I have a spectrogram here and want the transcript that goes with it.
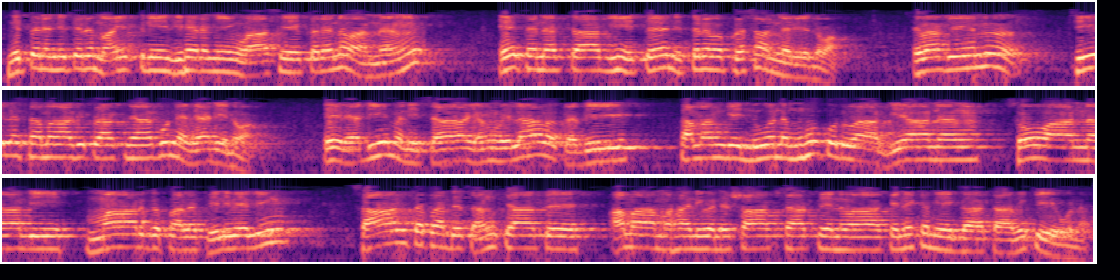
නිතර නිතර මෛත්‍රී විහරණයෙන් වාසය කරනවා නම් ඒ තැනැත්තාගේ හිත නිතරම ප්‍රසන්න වෙනවා. ඒ වගේම සීල සමාධි ප්‍රඥා ගුණ වැඩෙනවා. ඒ වැඩිම නිසා යම් වෙලාවකදී තමන්ගේ නුවණ මුහුකුරවා ඥානං සෝවාන් ආදී මාර්ගඵල පිළිවෙලින් සාන්තපද සංඛ්‍යාත අමා මහ නිවන සාක්ෂාත් වෙනවා කෙනෙක් මේ ගාථාවේ කියවුණා.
